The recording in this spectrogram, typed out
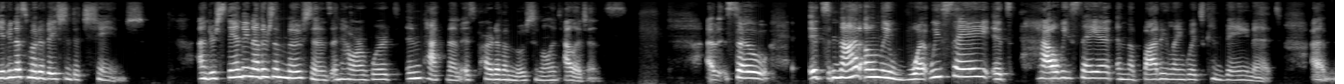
giving us motivation to change. Understanding others' emotions and how our words impact them is part of emotional intelligence. Uh, so it's not only what we say, it's how we say it and the body language conveying it. Um,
